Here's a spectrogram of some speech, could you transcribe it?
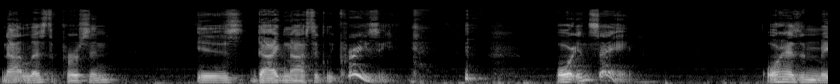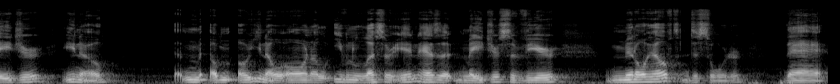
not unless the person is diagnostically crazy or insane or has a major, you know, um, or you know, on an even lesser end, has a major severe mental health disorder that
